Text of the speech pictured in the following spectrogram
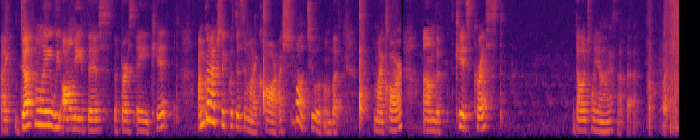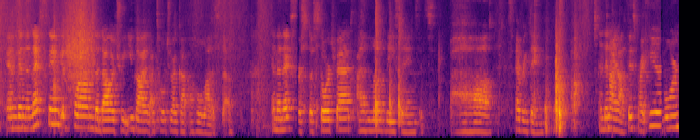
I definitely, we all need this, the first aid kit. I'm to actually put this in my car. I should have bought two of them, but in my car. Um, the Kids Crest, $1.29, that's not bad. And then the next thing is from the Dollar Tree. You guys, I told you I got a whole lot of stuff. And the next is the storage bags. I love these things. It's, ah, it's everything. And then I got this right here, Born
